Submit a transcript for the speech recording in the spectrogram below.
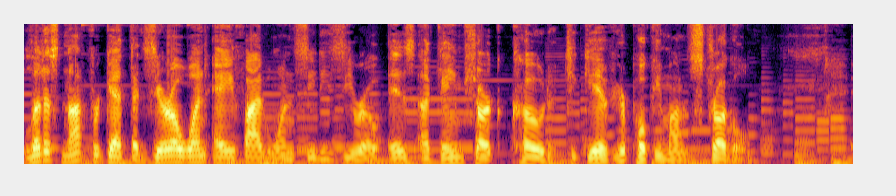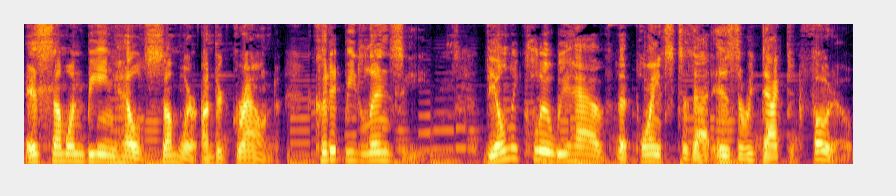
Let us not forget that 01A51CD0 is a GameShark code to give your Pokemon struggle. Is someone being held somewhere underground? Could it be Lindsay? The only clue we have that points to that is the redacted photo.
